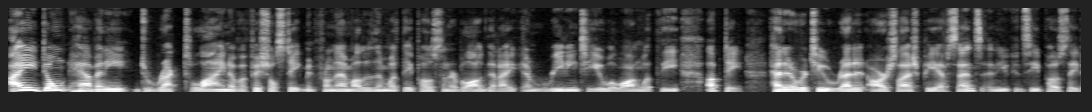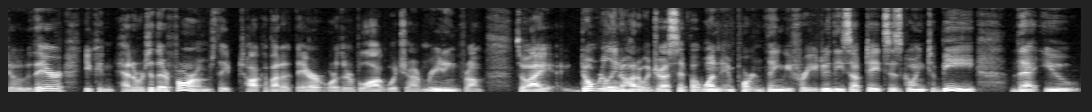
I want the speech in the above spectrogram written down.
I don't have any direct line of official statement from them other than what they post on their blog that I am reading to you along with the update. Head over to Reddit r slash pfsense and you can see posts they do there. You can head over to their forums. They talk about it there or their blog, which I'm reading from. So I don't really know how to address it, but one important thing before you do these updates is going to be that you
